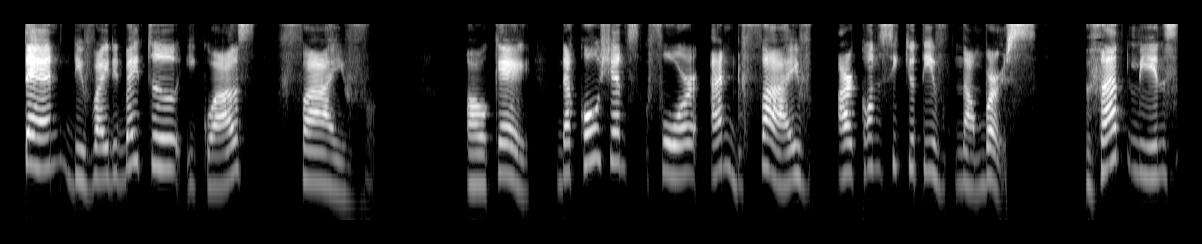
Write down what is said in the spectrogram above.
10 divided by 2 equals 5. Okay, the quotients 4 and 5 are consecutive numbers. That means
